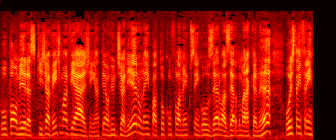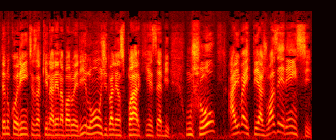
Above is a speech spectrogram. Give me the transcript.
o Palmeiras, que já vem de uma viagem até o Rio de Janeiro, né, empatou com o Flamengo sem gol 0 a 0 no Maracanã. Hoje está enfrentando o Corinthians aqui na Arena Barueri, longe do Allianz Parque, que recebe um show. Aí vai ter a Juazeirense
